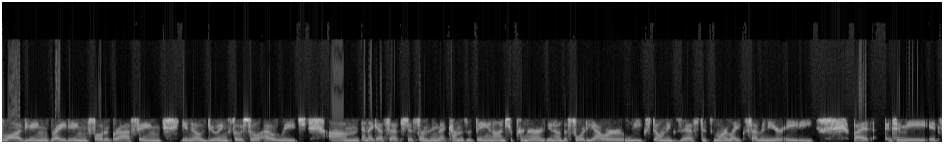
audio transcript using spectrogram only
blogging, writing, photographing, you know, doing social outreach. Um, and I guess that's just something that comes with being an entrepreneur. You know, the 40 hour weeks don't exist. It's more like 70 or 80. But to me, it's,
